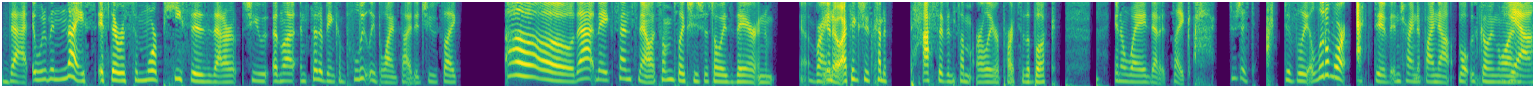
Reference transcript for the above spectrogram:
That it would have been nice if there was some more pieces that are she instead of being completely blindsided, she was like, "Oh, that makes sense now." It's almost like she's just always there, and you know, Right. You know, I think she's kind of passive in some earlier parts of the book, in a way that it's like ah, she was just actively a little more active in trying to find out what was going on. Yeah.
